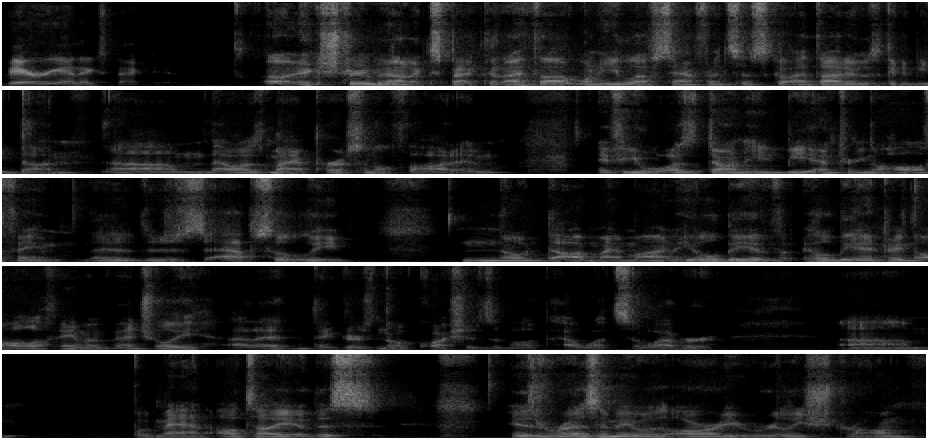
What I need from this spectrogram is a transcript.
very unexpected. Oh, extremely unexpected. I thought when he left San Francisco, I thought it was going to be done. Um, that was my personal thought, and if he was done, he'd be entering the Hall of Fame. There's absolutely no doubt in my mind. He'll be he'll be entering the Hall of Fame eventually. I think there's no questions about that whatsoever. Um, but man, I'll tell you this: his resume was already really strong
